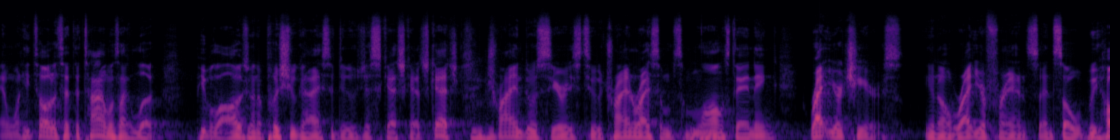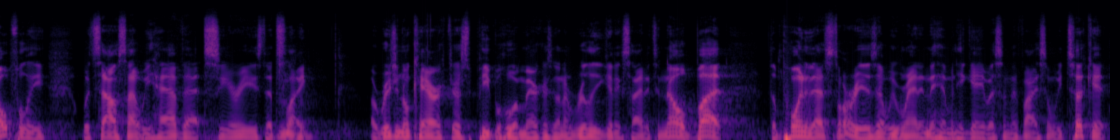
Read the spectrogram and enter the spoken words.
and what he told us at the time was like, look. People are always going to push you guys to do just sketch, sketch, sketch. Mm-hmm. Try and do a series too. Try and write some some long standing. Write your cheers you know, write your friends. And so we hopefully with Southside we have that series that's Mm-hmm. like original characters, people who America's going to really get excited to know. But the point of that story is that we ran into him and he gave us some advice and we took it.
